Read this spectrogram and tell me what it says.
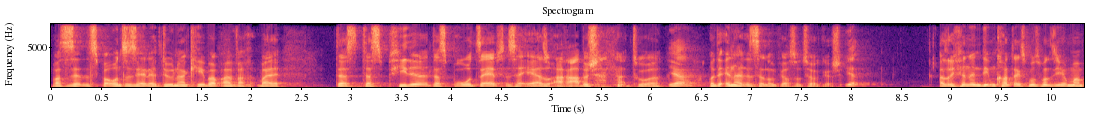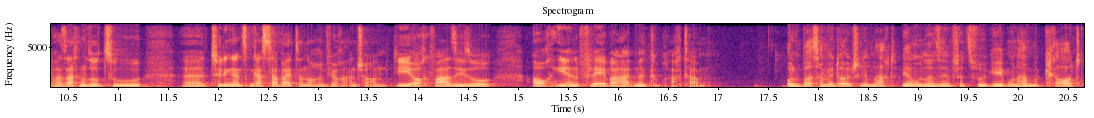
Was ist jetzt ist, bei uns ist ja der Döner-Kebab einfach, weil das, das Pide, das Brot selbst ist ja eher so arabischer Natur. Ja. Und der Inhalt ist dann irgendwie auch so türkisch. ja. Also ich finde, in dem Kontext muss man sich auch mal ein paar Sachen so zu, äh, zu den ganzen Gastarbeitern noch irgendwie auch anschauen, die auch quasi so auch ihren Flavor halt mitgebracht haben. Und was haben wir Deutschen gemacht? Wir haben unseren Senf dazugegeben und haben Kraut,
